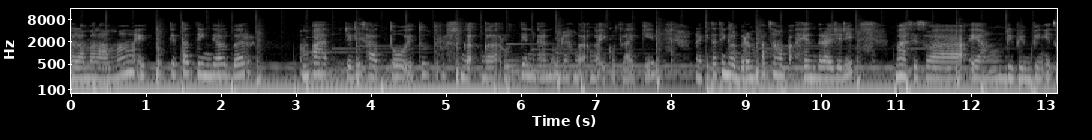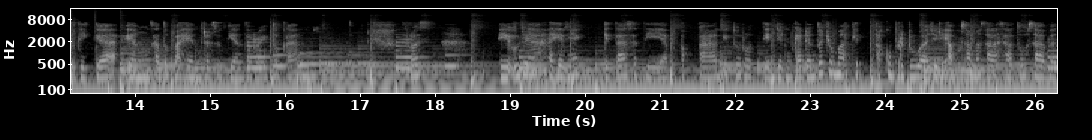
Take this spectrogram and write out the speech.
Nah lama-lama itu kita tinggal ber empat. Jadi satu itu terus nggak nggak rutin kan udah nggak nggak ikut lagi. Nah kita tinggal berempat sama Pak Hendra. Jadi mahasiswa yang dibimbing itu tiga yang satu Pak Hendra Sugiantoro itu kan. Terus ya udah akhirnya kita setiap pekan itu rutin. Dan kadang tuh cuma kita, aku berdua. Jadi aku sama salah satu sahabat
